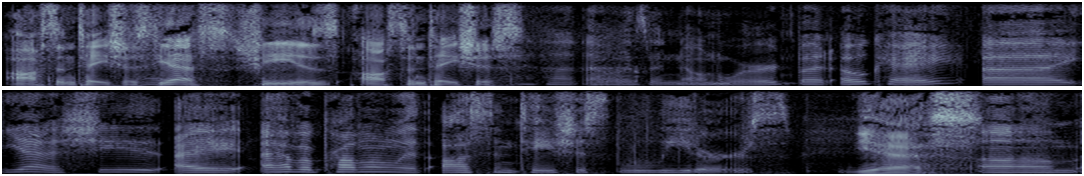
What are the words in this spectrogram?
Ostentatious. Yes, she is ostentatious. I thought that was a known word, but okay. Uh yeah, she I I have a problem with ostentatious leaders. Yes. Um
